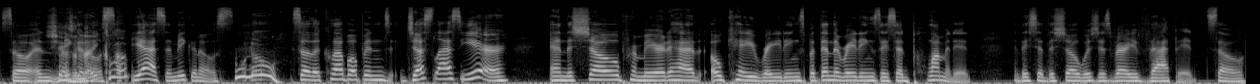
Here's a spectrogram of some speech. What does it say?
So and She has a Mykonos. nightclub? Yes, in Mykonos. Who knew? So the club opened just last year, and the show premiered. It had okay ratings, but then the ratings they said plummeted. And they said the show was just very vapid. So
